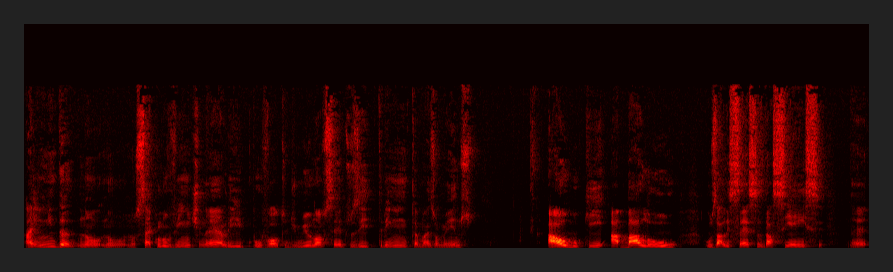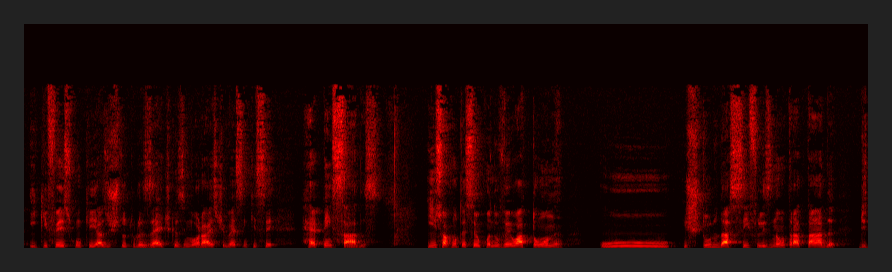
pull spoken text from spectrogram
ainda no, no, no século XX, né, ali por volta de 1930 mais ou menos, algo que abalou os alicerces da ciência né, e que fez com que as estruturas éticas e morais tivessem que ser repensadas. Isso aconteceu quando veio à tona o estudo da sífilis não tratada de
